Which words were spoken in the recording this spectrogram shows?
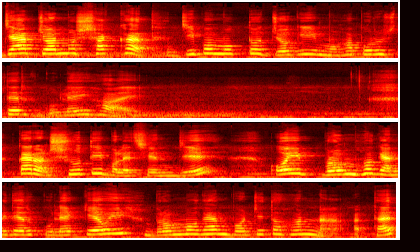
যার জন্ম সাক্ষাৎ জীবমুক্ত যোগী মহাপুরুষদের কুলেই হয়। কারণ শ্রুতি বলেছেন যে, ওই ব্রহ্মজ্ঞানীদের কুলে কেউই ব্রহ্মজ্ঞান বর্জিত হন না, অর্থাৎ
